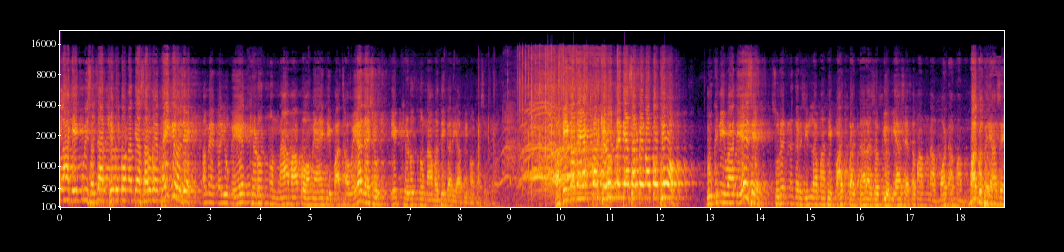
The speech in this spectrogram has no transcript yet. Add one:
લાખ એકવીસ નામ આપો. અમે અહીંથી પાછા વયા જઈશું. એક ખેડૂતનું નામ અધિકારી આપી નો થશે. હકીકતે એક પર ખેડૂતને ત્યાં સર્વે નહોતો થયો. દુઃખની વાત એ છે, સુરેન્દ્રનગર જિલ્લામાંથી પાંચ પાંચ ધારાસભ્યો ગયા છે, તમામના મોઢામાં મગ ભર્યા છે.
